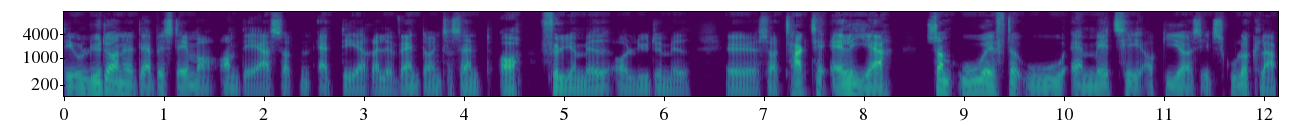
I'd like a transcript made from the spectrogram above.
det er jo lytterne, der bestemmer, om det er sådan, at det er relevant og interessant at følge med og lytte med. Øh, så tak til alle jer, som uge efter uge er med til at give os et skulderklap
